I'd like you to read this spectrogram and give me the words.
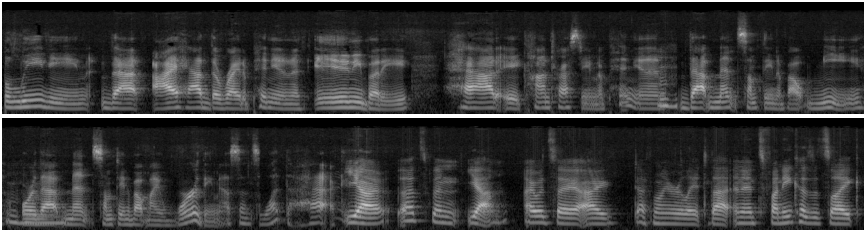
believing that I had the right opinion. If anybody had a contrasting opinion, mm-hmm. that meant something about me or mm-hmm. that meant something about my worthiness. And so, what the heck? Yeah, that's been yeah. I would say I definitely relate to that, and it's funny because it's like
